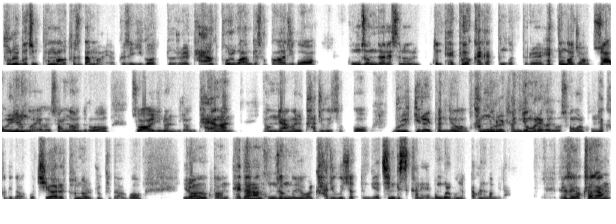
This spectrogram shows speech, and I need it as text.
불을 붙이면 펑하고 터졌단 말이에요. 그래서 이것들을 다양 돌과 함께 섞어가지고 공성전에 쓰는 어떤 대포 역할 같은 것들을 했던 거죠. 쏘아 올리는 거예요. 그 성 안으로 쏘아 올리는 이런 다양한 역량을 가지고 있었고 물길을 변경하고 강물을 변경을 해가지고 성을 공략하기도 하고 지하를 터널을 뚫기도 하고 이런 어떤 대단한 공성 능력을 가지고 있었던 게 징기스칸의 몽골군이었다고 하는 겁니다. 그래서 역사상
